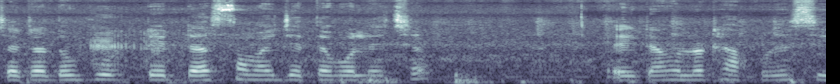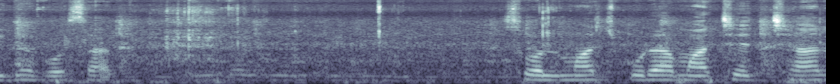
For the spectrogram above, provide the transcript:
সেটা দুপুর দেড়টার সময় যেতে বলেছে। এইটা হলো ঠাকুরের সিধে প্রসাদ শোল মাছ পুরা মাছের ঝাল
